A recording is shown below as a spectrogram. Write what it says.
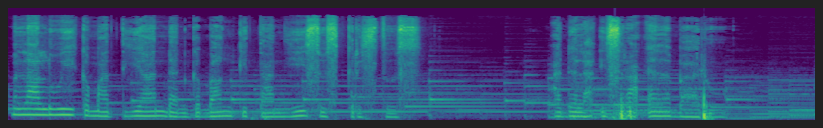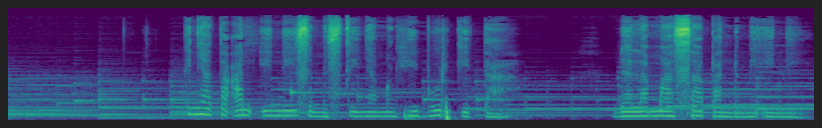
melalui kematian dan kebangkitan Yesus Kristus, adalah Israel baru. Kenyataan ini semestinya menghibur kita dalam masa pandemi ini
